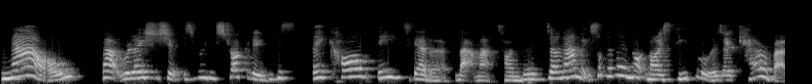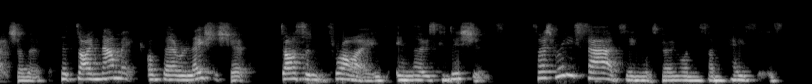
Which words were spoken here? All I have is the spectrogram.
now that relationship is really struggling because they can't be together for that amount of time. The dynamics, not that they're not nice people or they don't care about each other, the dynamic of their relationship doesn't thrive in those conditions. So it's really sad seeing what's going on in some cases.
